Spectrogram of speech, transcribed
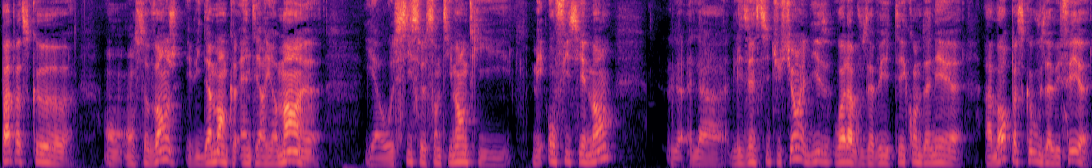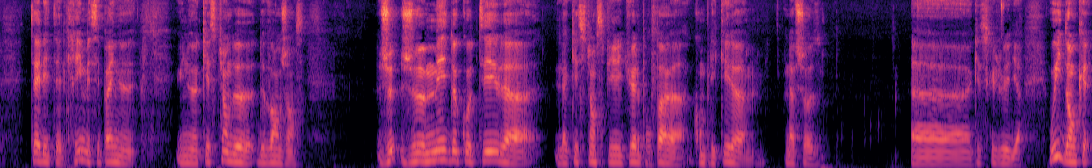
pas parce que euh, on, se venge, évidemment qu'intérieurement, euh, il y a aussi ce sentiment qui. Mais officiellement, les institutions, elles disent voilà, vous avez été condamné à mort parce que vous avez fait tel et tel crime, et c'est pas une question de vengeance je, mets de côté la, question spirituelle pour pas compliquer la, chose. Euh, qu'est-ce que je veux dire? Oui, donc,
